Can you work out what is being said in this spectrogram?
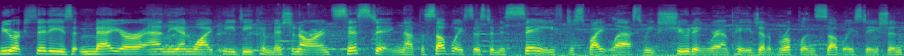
New York City's mayor and the NYPD commissioner are insisting that the subway system is safe despite last week's shooting rampage at a Brooklyn subway station.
